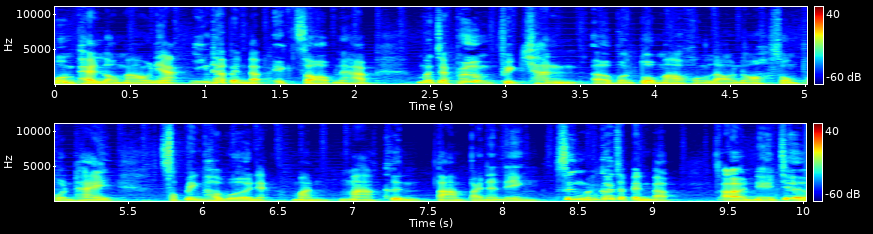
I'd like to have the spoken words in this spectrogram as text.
บนแผ่นรองเมาส์เนี่ยยิ่งถ้าเป็นแบบ Exhaust นะครับมันจะเพิ่ม friction เอ่อบนตัวเมาส์ของเราเนาะส่งผลให้ spring power เนี่ยมันมากขึ้นตามไปนั่นเอง ซึ่งมันก็จะเป็นแบบ เอ่อ nature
